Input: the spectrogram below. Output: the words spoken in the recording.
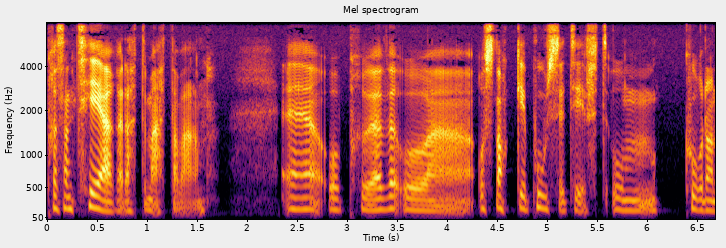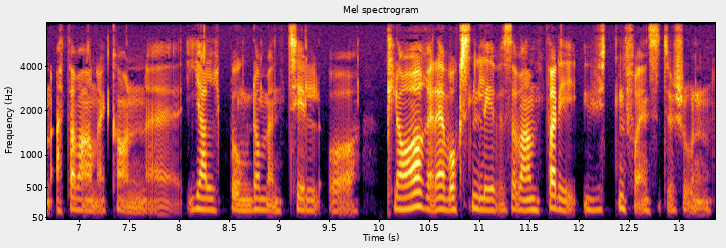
presentere dette med ettervern. Eh, og prøve å, å, snakke positivt om hvordan ettervernet kan eh, hjelpe ungdommen til å klare det voksenlivet som venter de utenfor institusjonen.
